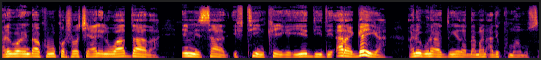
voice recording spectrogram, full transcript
Anigoo indhaa kugu korshoo jecel ilwaadaada imisaad iftiinkayga iyo diiday araggayga aniguna adduunyada dhammaan adig ku maamusa.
